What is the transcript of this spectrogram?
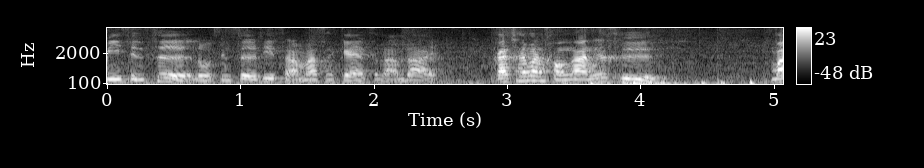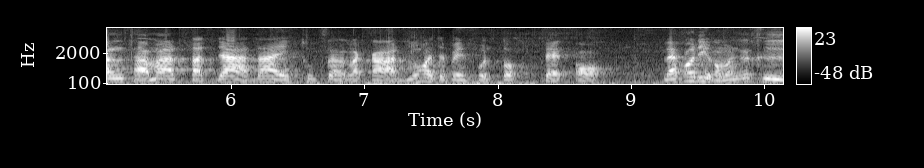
มีเซ็นเซอร์ระบบเซ็นเซอร์ที่สามารถสแกนสนามได้ การใช้มันของงานก็คือ มันสามารถตัดหญ้าได้ทุกสถานการณ์ไม่ว่าจะเป็นฝนตกแดดออก และข้อดีของมันก็คือ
